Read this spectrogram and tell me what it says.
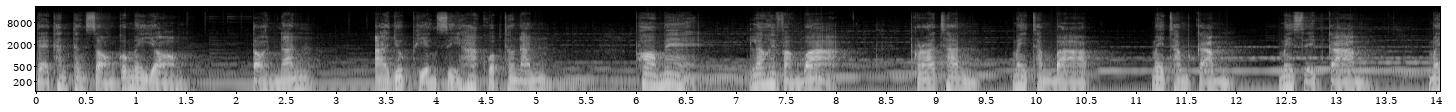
แต่ท่านทั้งสองก็ไม่ยอม ตอนนั้นอายุเพียงสี่ห้าขวบเท่านั้น พ่อแม่เล่าให้ฟังว่า พระท่าน ไม่ทำบาป ไม่ทำกรรม ไม่เสพกาม ไม่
